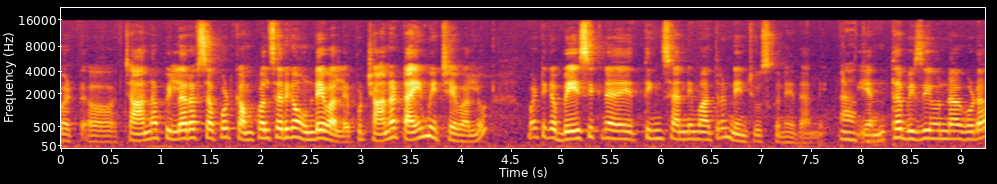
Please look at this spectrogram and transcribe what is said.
But చాలా పిల్లర్ ఆఫ్ సపోర్ట్ కంపల్సరీగా ఉండేవాళ్ళు. ఎప్పుడు చాలా టైం ఇచ్చేవాళ్ళు. బట్ ఇక బేసిక్ థింగ్స్ అన్ని మాత్రం నేను చూసుకునేదాన్ని. ఎంత బిజీ ఉన్నా కూడా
